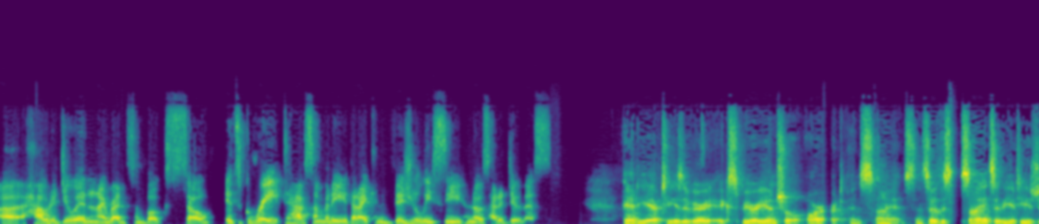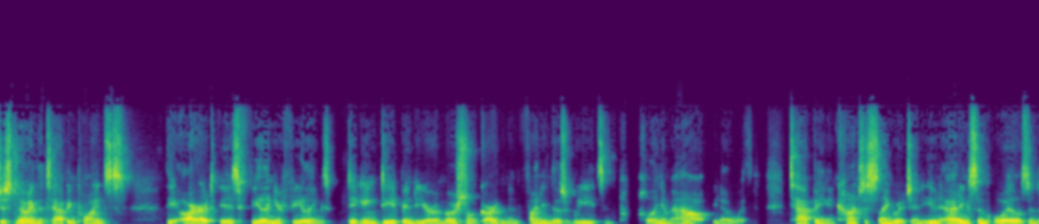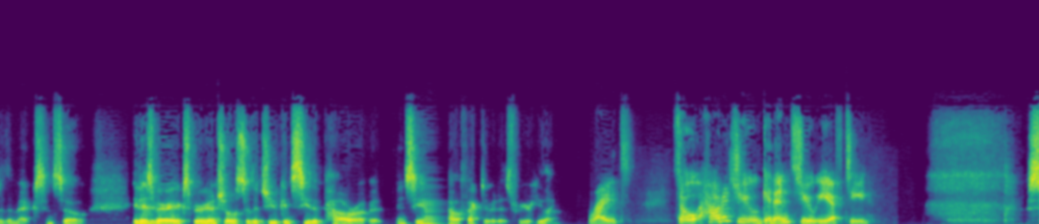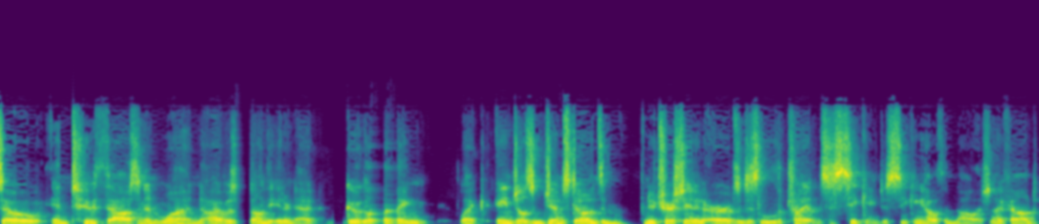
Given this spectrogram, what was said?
uh, how to do it, and I read some books. So it's great to have somebody that I can visually see who knows how to do this. And EFT is a very experiential art and science. And so the science of EFT is just knowing the tapping points. The art is feeling your feelings, digging deep into your emotional garden and finding those weeds and pulling them out, you know, with tapping and conscious language and even adding some oils into the mix. And so it is very experiential so that you can see the power of it and see how effective it is for your healing. Right. So, how did you get into EFT? So in 2001, I was on the internet Googling like angels and gemstones and nutrition and herbs and just trying, just seeking, just seeking health and knowledge. And I found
